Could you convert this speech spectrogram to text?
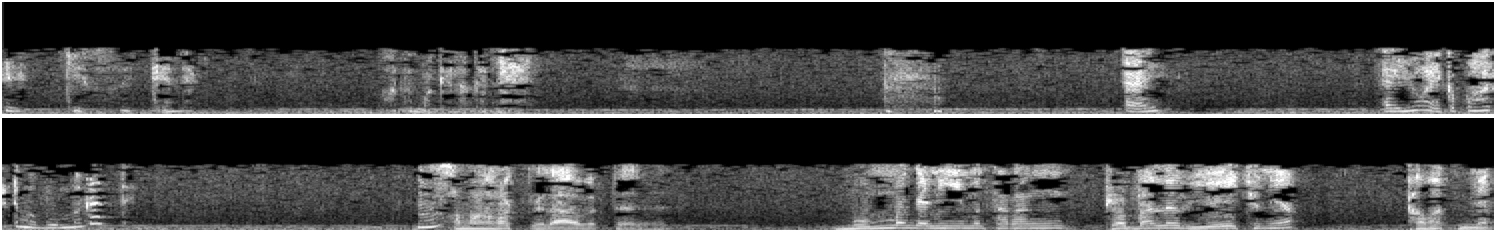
ඒ කිසි කෙනෙක් අද මගේ ළඟ නැහැ ඇයි ඇයි ඔය එකපාරටම බුම්ම ගත්තේ හ්ම්? සමහරක් වෙලාවට මුම්ම ගැනීම තරම් ප්‍රබල විවේචනයක් තවත් නැහැ.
